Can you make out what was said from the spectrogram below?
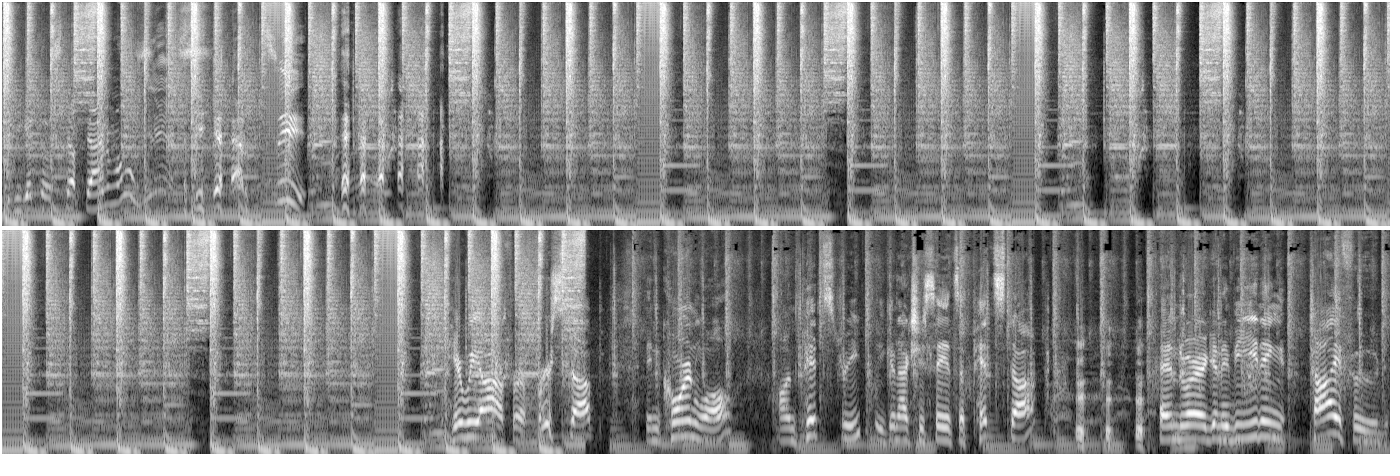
Did you get those stuffed animals? Yes. yeah, let's see. Here we are for a first stop in Cornwall on Pitt Street. You can actually say it's a pit stop. and we're going to be eating Thai food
